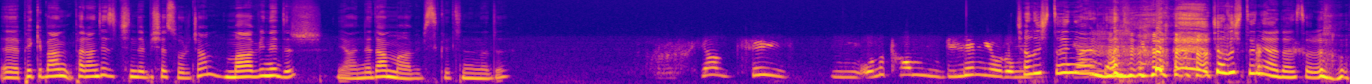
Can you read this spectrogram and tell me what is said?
E, peki ben parantez içinde bir şey soracağım. Mavi nedir? Yani neden mavi bisikletinin adı? Ya şey onu tam bilemiyorum. Çalıştığın yerden. Çalıştığın yerden soralım.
